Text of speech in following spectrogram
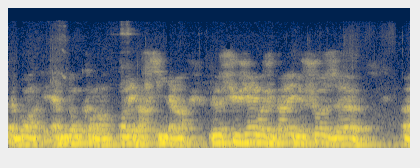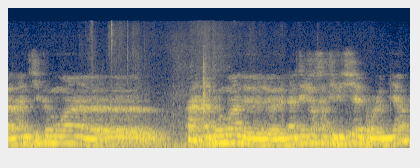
Euh, bon, euh, donc on, est parti. Le sujet, moi je parlais de choses euh, un petit peu moins, un peu moins d'intelligence artificielle pour le bien.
